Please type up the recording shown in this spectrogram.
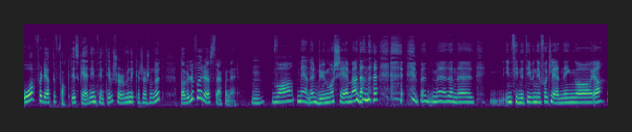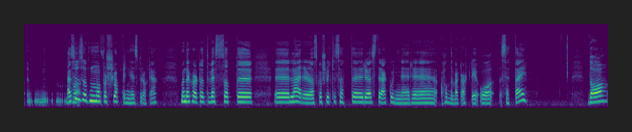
'å' fordi at det faktisk er en infinitiv, sjøl om den ikke ser sånn ut, da vil du få rød strek under. Hva mener du må skje med denne, med, denne infinitiven i forkledning og ja? Jeg syns at man må få slappe inn i språket. Men det er klart at hvis at uh, lærere skal slutte å sette rød strek under uh, 'hadde vært artig å sett deg', da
